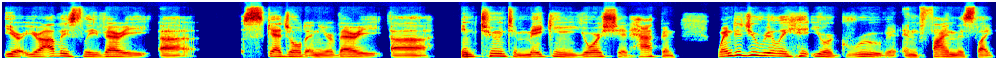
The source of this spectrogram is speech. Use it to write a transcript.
you're you're obviously very uh, scheduled and you're very uh, in tune to making your shit happen. When did you really hit your groove and find this like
